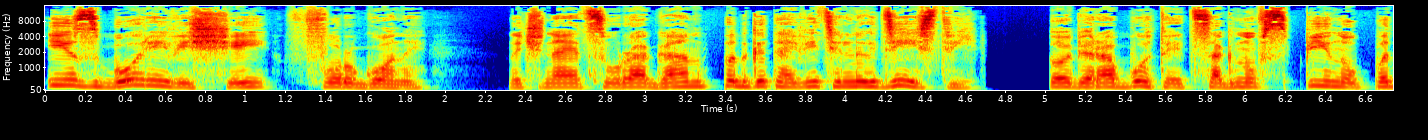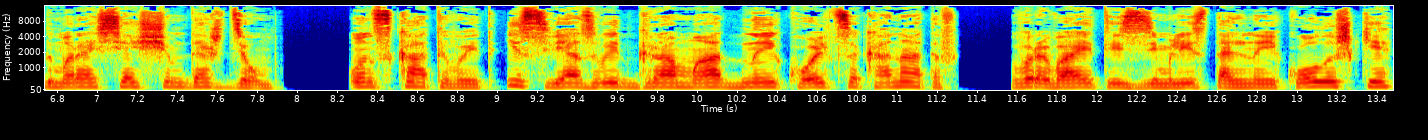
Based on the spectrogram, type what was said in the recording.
и сборе вещей в фургоны. Начинается ураган подготовительных действий. Тоби работает, согнув спину под моросящим дождем. Он скатывает и связывает громадные кольца канатов, вырывает из земли стальные колышки,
